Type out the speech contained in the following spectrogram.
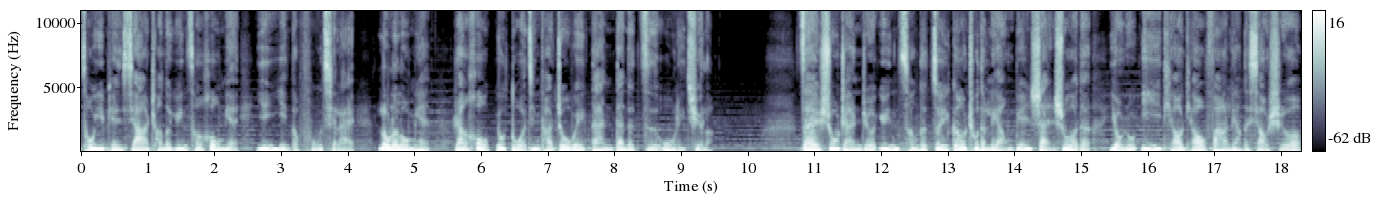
从一片狭长的云层后面隐隐地浮起来，露了露面，然后又躲进它周围淡淡的紫雾里去了。在舒展着云层的最高处的两边闪烁的，有如一条条发亮的小蛇，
